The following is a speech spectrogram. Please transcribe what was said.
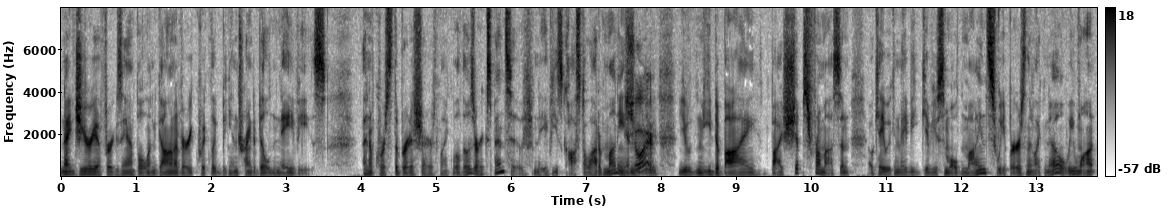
Nigeria, for example, and Ghana very quickly begin trying to build navies. And of course, the British are like, well, those are expensive. Navies cost a lot of money, and sure. you, you, need to buy buy ships from us. And okay, we can maybe give you some old minesweepers. And they're like, no, we want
